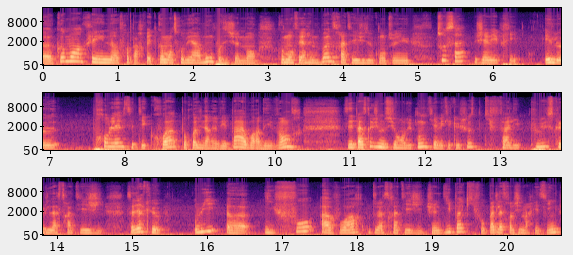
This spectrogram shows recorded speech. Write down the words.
euh, comment créer une offre parfaite, comment trouver un bon positionnement, comment faire une bonne stratégie de contenu. Tout ça, j'avais pris. Et le problème, c'était quoi? Pourquoi je n'arrivais pas à avoir des ventes? C'est parce que je me suis rendu compte qu'il y avait quelque chose qu'il fallait plus que de la stratégie. C'est-à-dire que oui, euh, il faut avoir de la stratégie. Je ne dis pas qu'il ne faut pas de la stratégie marketing.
